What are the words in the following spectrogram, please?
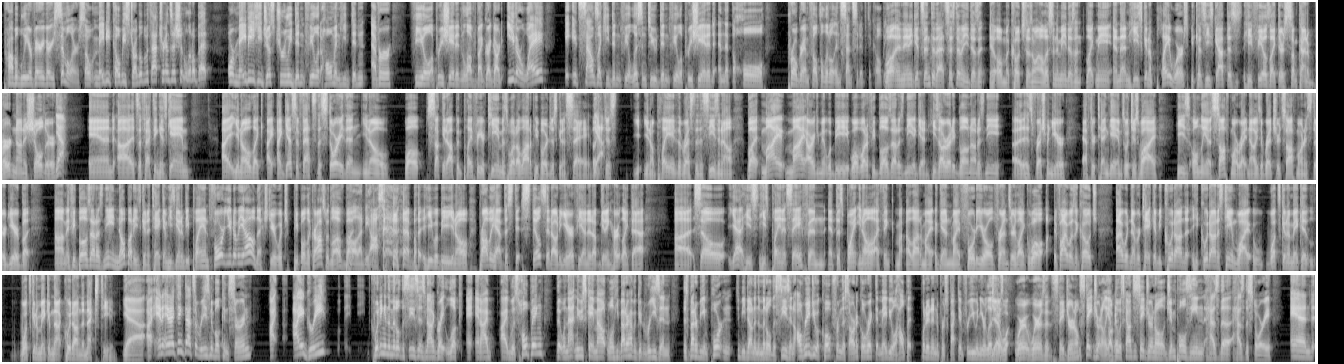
probably are very, very similar. So maybe Kobe struggled with that transition a little bit, or maybe he just truly didn't feel at home and he didn't ever feel appreciated and loved by Greg Gard. Either way, it, it sounds like he didn't feel listened to, didn't feel appreciated, and that the whole program felt a little insensitive to Kobe. Well, and then he gets into that system and he doesn't, oh, my coach doesn't want to listen to me, doesn't like me. And then he's going to play worse because he's got this, he feels like there's some kind of burden on his shoulder. yeah. And uh, it's affecting his game. I, you know, like, I, I guess if that's the story, then, you know, well, suck it up and play for your team is what a lot of people are just going to say. Like, Yeah. just, you, you know, play the rest of the season out. But my my argument would be, well, what if he blows out his knee again? He's already blown out his knee uh, his freshman year after 10 games, which is why he's only a sophomore right now. He's a redshirt sophomore in his third year. But um, if he blows out his knee, nobody's going to take him. He's going to be playing for UWL next year, which people in lacrosse would love. But oh, that'd be awesome. but he would be, you know, probably have to st- still sit out a year if he ended up getting hurt like that. Uh, so yeah, he's he's playing it safe, and at this point, you know, I think my, a lot of my again my forty year old friends are like, well, if I was a coach, I would never take him. He quit on the he quit on his team. Why? What's going to make it what's going to make him not quit on the next team. Yeah, I, and and I think that's a reasonable concern. I I agree. Quitting in the middle of the season is not a great look, A- and I I was hoping that when that news came out, well, he better have a good reason. This better be important to be done in the middle of the season. I'll read you a quote from this article, Rick, that maybe will help it put it into perspective for you and your Yeah, listeners. wh- where where is it? The State Journal. The State Journal, yep, Okay. the Wisconsin State Journal. Jim Polzin has the has the story, and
